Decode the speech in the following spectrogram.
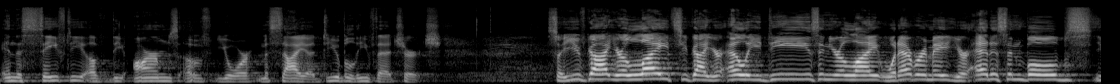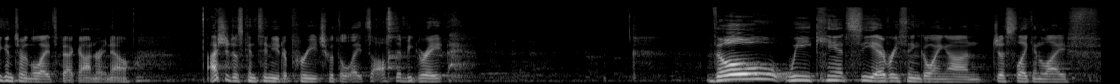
in the safety of the arms of your Messiah. Do you believe that, church? So you've got your lights, you've got your LEDs in your light, whatever it may, your Edison bulbs. You can turn the lights back on right now. I should just continue to preach with the lights off. That'd be great. Though we can't see everything going on, just like in life,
